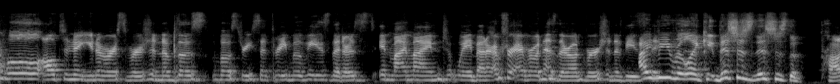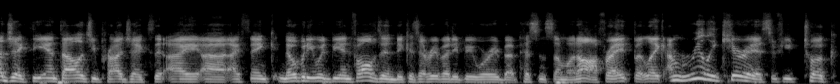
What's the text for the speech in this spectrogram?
a whole alternate universe version of those most recent three movies that is, in my mind, way better. I'm sure everyone has their own version of these. I'd be things. re- like, this is this is the project, the anthology project that I uh, I think nobody would be involved in because everybody'd be worried about pissing someone off, right? But like, I'm really curious if you took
